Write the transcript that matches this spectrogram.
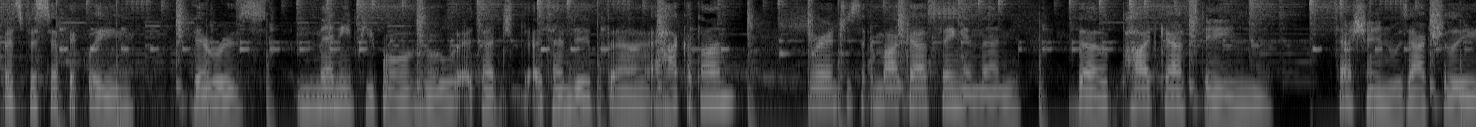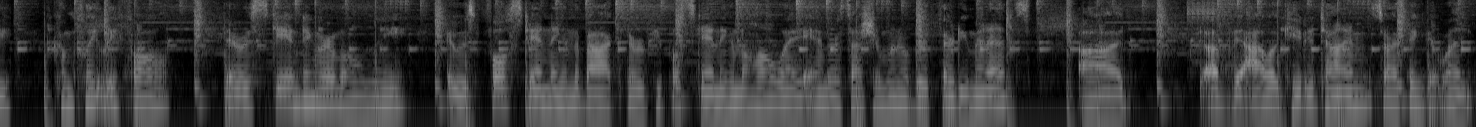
But specifically, there was many people who attend- attended the hackathon were interested in podcasting, and then the podcasting session was actually completely full. There was standing room only. It was full standing in the back. There were people standing in the hallway, and our session went over 30 minutes uh, of the allocated time. So I think it went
